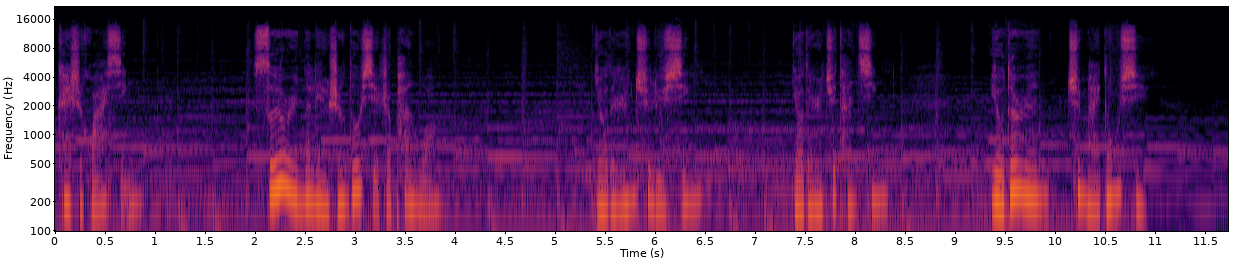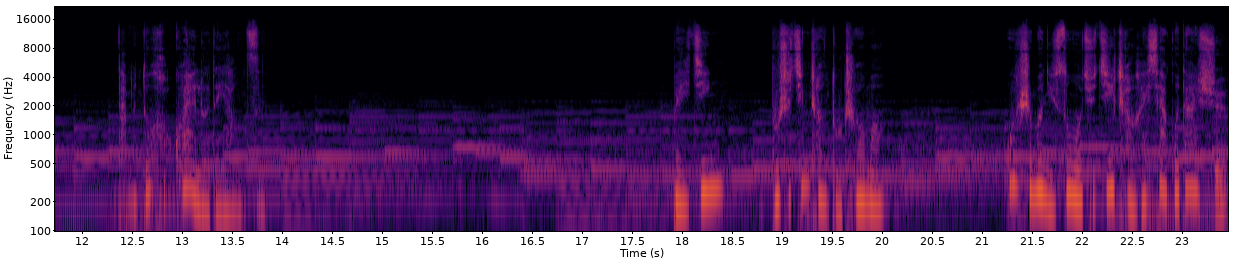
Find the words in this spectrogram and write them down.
开始滑行所有人的脸上都写着盼望。有的人去旅行有的人去探亲有的人去买东西。都好快乐的样子。北京不是经常堵车吗？为什么你送我去机场还下过大雪，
